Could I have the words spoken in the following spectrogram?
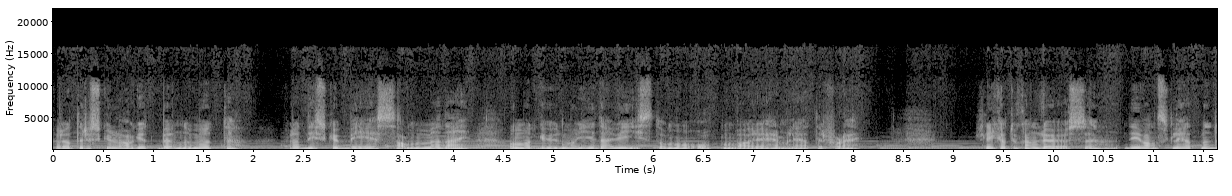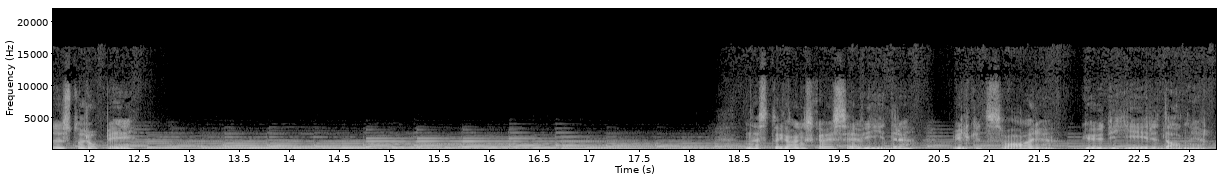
For at dere skulle lage et bønnemøte? For at de skulle be sammen med deg om at Gud må gi deg visdom og åpenbare hemmeligheter for deg? Slik at du kan løse de vanskelighetene du står oppe i? Neste gang skal vi se videre hvilket svar Gud gir Daniel.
